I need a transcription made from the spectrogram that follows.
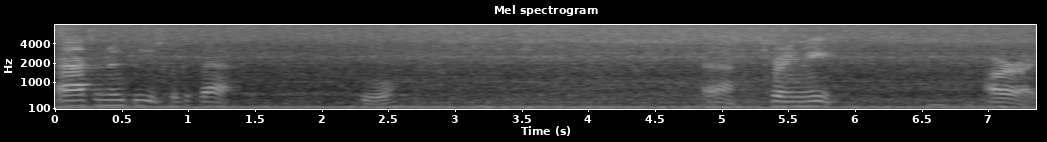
Ah, that's a new piece. Look at that. Cool. Yeah, it's pretty neat. All right.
